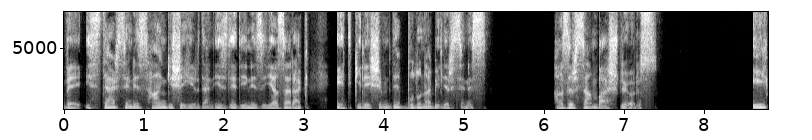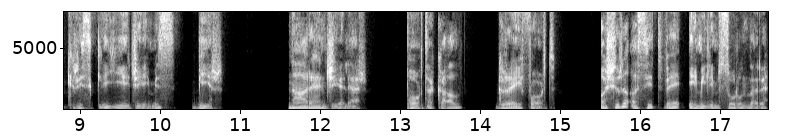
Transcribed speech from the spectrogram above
ve isterseniz hangi şehirden izlediğinizi yazarak etkileşimde bulunabilirsiniz. Hazırsan başlıyoruz. İlk riskli yiyeceğimiz 1. Narenciyeler, portakal, greyfurt, aşırı asit ve emilim sorunları.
